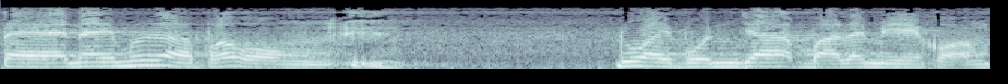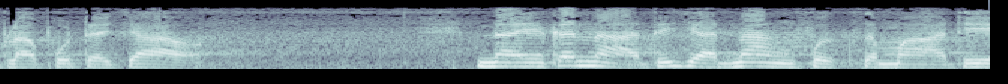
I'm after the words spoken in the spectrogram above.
แต่ในเมื่อพระองค์ด้วยบุญญาบารมีของพระพุทธเจ้า ในขณะที่จะนั่งฝึกสมาธิ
